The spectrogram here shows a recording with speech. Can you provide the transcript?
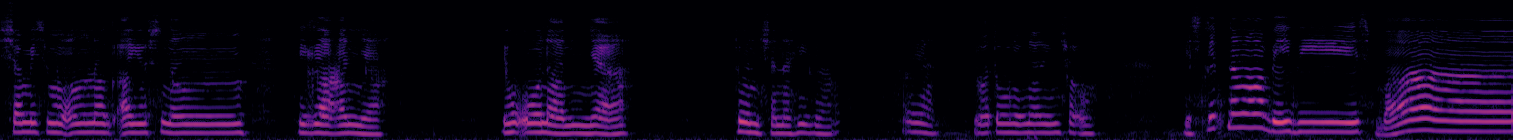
Siya mismo ang nag-ayos ng higaan niya. Yung unan niya, dun siya nahiga. Ayan, matulog na rin siya oh. Sleep na mga babies. Bye.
